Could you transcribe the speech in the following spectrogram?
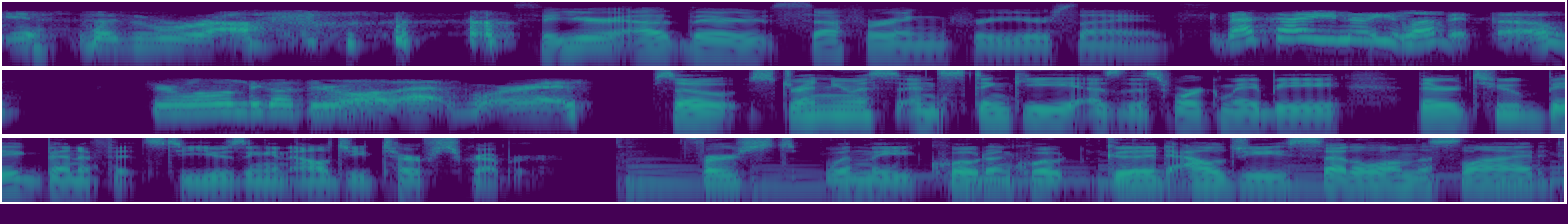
It was rough. so you're out there suffering for your science. That's how you know you love it though. If you're willing to go through all that for it. So, strenuous and stinky as this work may be, there are two big benefits to using an algae turf scrubber. First, when the quote unquote good algae settle on the slide,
